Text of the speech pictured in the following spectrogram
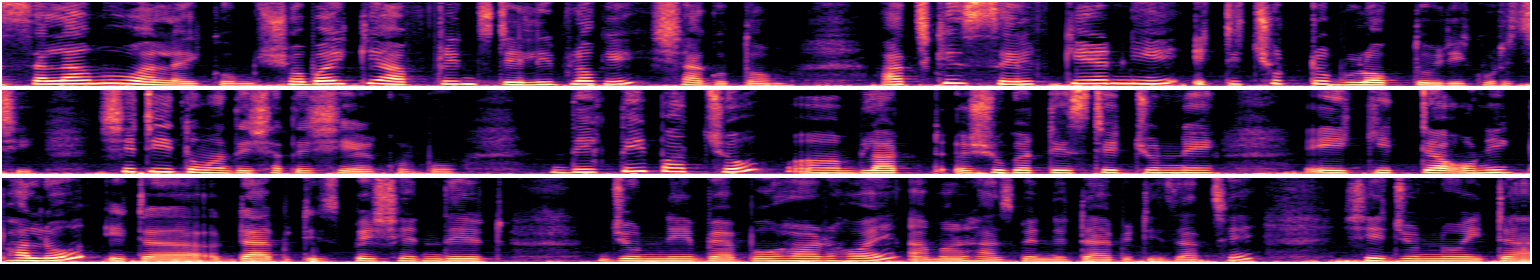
আসসালামু আলাইকুম। সবাইকে আফ্রেন্স ডেলি ব্লগে স্বাগতম। আজকে সেলফ কেয়ার নিয়ে একটি ছোট্ট ব্লগ তৈরি করেছি। সেটি তোমাদের সাথে শেয়ার করব। দেখতেই পাচ্ছ ব্লাড সুগার টেস্টের জন্যে এই কিটটা অনেক ভালো। এটা ডায়াবেটিস পেশেন্টদের জন্যে ব্যবহার হয়। আমার হাজব্যান্ডের ডায়াবেটিস আছে, সেজন্য এটা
